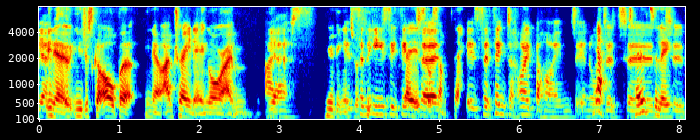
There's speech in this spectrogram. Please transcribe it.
yes. you know, you just go, "Oh, but you know, I'm training or I'm, I'm yes." moving into it's an easy thing to it's a thing to hide behind in order to, totally. to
